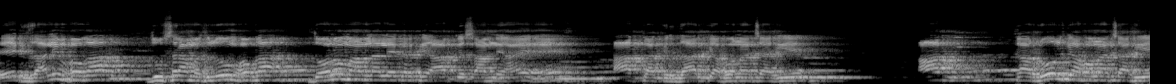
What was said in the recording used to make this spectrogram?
ایک ظالم ہوگا، دوسرا مظلوم ہوگا، دونوں معاملہ لے کر کے آپ کے سامنے آئے ہیں۔ آپ کا کردار کیا ہونا چاہیے؟ آپ کا رول کیا ہونا چاہیے؟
